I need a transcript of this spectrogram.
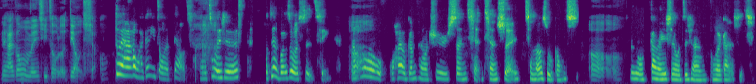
你还跟我们一起走了吊桥。对啊，我还跟你走了吊桥，我做一些我之前不会做的事情。然后我还有跟朋友去深潜潜水，潜了二十五公尺。哦，就是我干了一些我之前不会干的事情，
